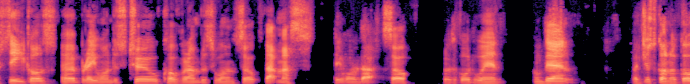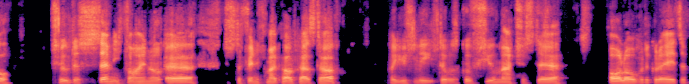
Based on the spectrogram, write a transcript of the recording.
Seagulls, uh, Bray Wanderers 2, Cobh Ramblers 1. So that mass, they won that. So it was a good win. And then I'm just to go to the semi final uh, just to finish my podcast off. I usually, there was a good few matches there all over the grades of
